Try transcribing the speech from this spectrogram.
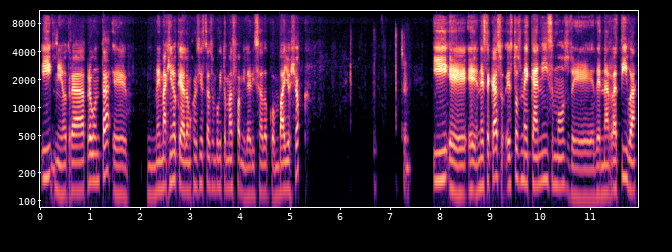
Y mi otra pregunta, eh, me imagino que a lo mejor sí estás un poquito más familiarizado con Bioshock. Y eh, en este caso, estos mecanismos de, narrativa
